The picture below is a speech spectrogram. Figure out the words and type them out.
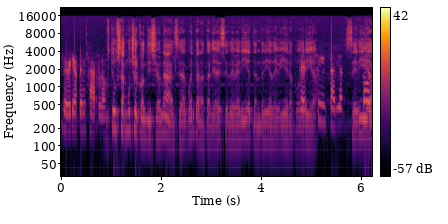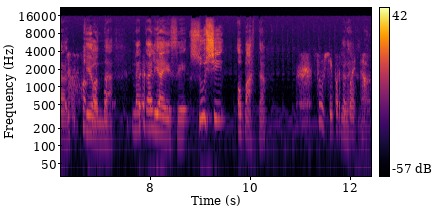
debería pensarlo. Usted usa mucho el condicional, ¿se da cuenta, Natalia? Ese debería, tendría, debiera, podría. Sí, estaría Sería, todo. ¿qué onda? Natalia S, ¿sushi o pasta? Sushi, por supuesto.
